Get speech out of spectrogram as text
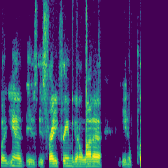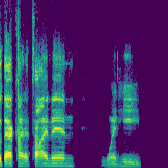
but, you know, is, is Freddie Freeman going to want to, you know, put that kind of time in when he,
